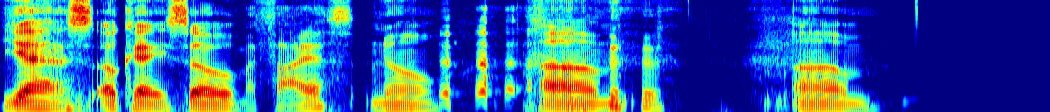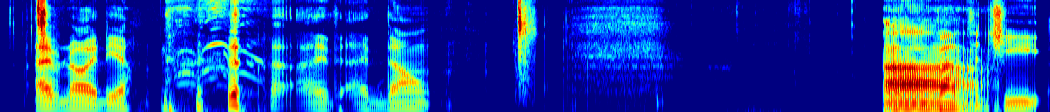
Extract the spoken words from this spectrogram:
Yes. Okay. So Matthias? no. Um. um. I have no idea. I, I don't. Uh, about to cheat.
